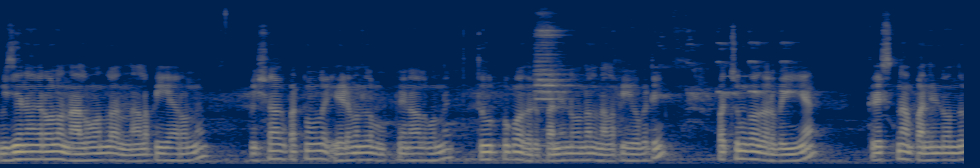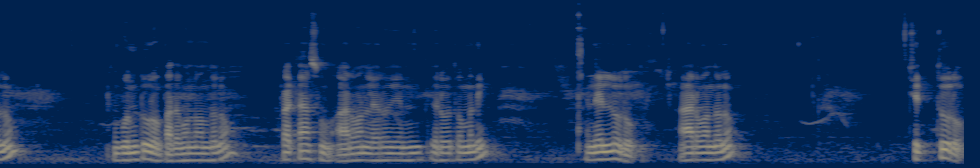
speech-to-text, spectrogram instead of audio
విజయనగరంలో నాలుగు వందల నలభై ఆరు ఉన్నాయి. విశాఖపట్నంలో ఏడు వందల ముప్పై నాలుగు ఉన్నాయి. తూర్పుగోదావరి పన్నెండు వందల నలభై ఒకటి పశ్చిమ గోదావరి వెయ్యి కృష్ణా పన్నెండు వందలు గుంటూరు పదకొండు వందలు ప్రకాశం ఆరు వందల ఇరవై ఎనిమిది ఇరవై తొమ్మిది నెల్లూరు ఆరు వందలు చిత్తూరు.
